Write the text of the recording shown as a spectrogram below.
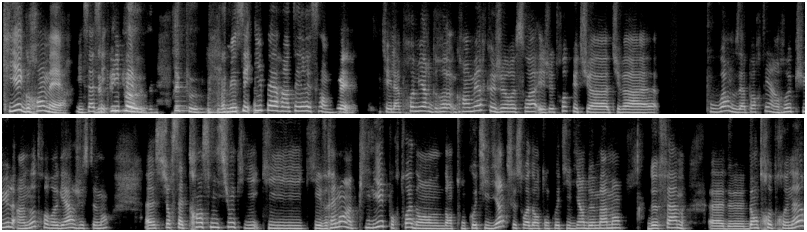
qui est grand-mère. Et ça, c'est hyper. très peu. Mais c'est hyper intéressant. Tu es la première grand-mère que je reçois et je trouve que tu, as, tu vas pouvoir nous apporter un recul, un autre regard justement euh, sur cette transmission qui, qui, qui, est vraiment un pilier pour toi dans, dans, ton quotidien, que ce soit dans ton quotidien de maman, de femme, euh, d'entrepreneur.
